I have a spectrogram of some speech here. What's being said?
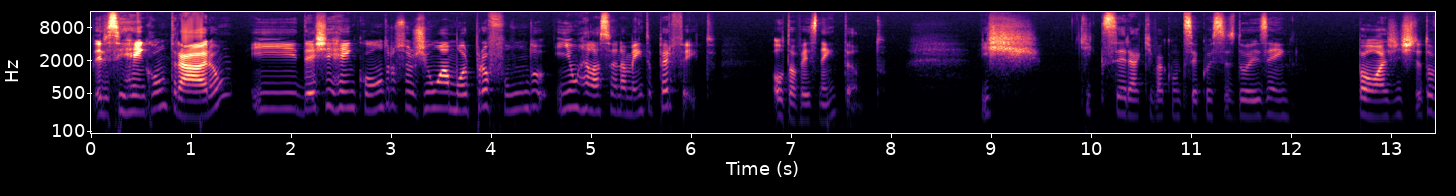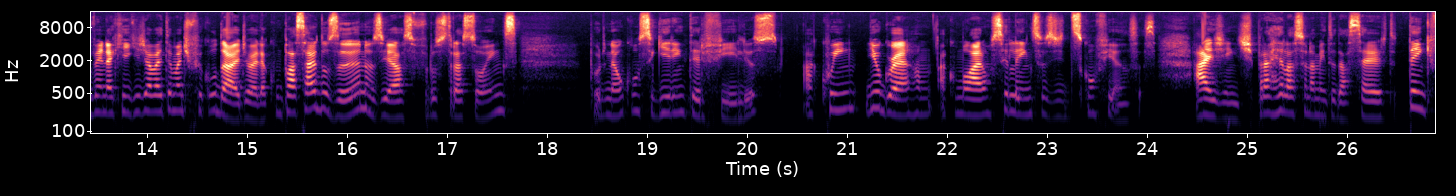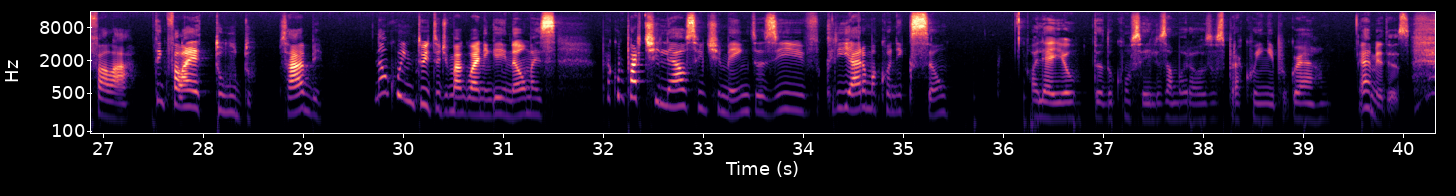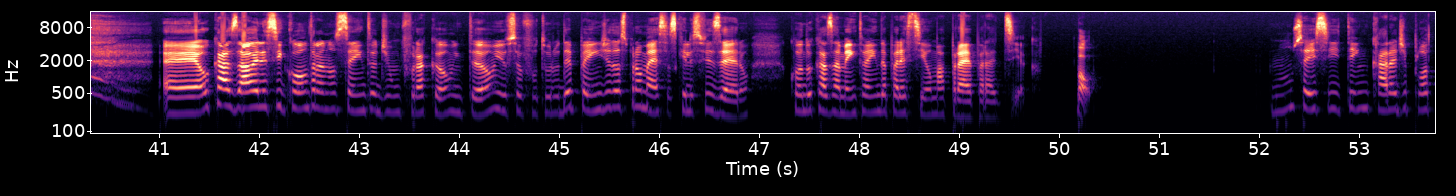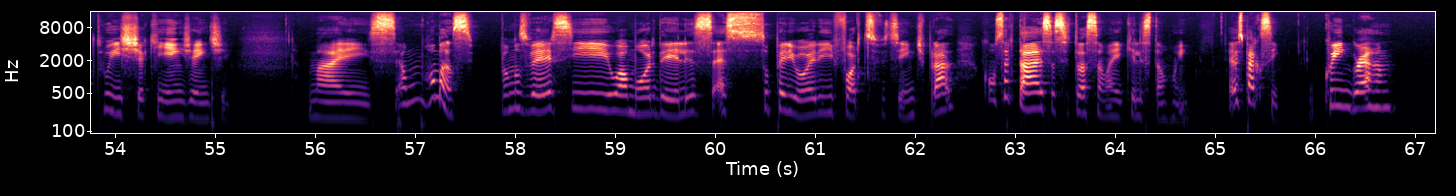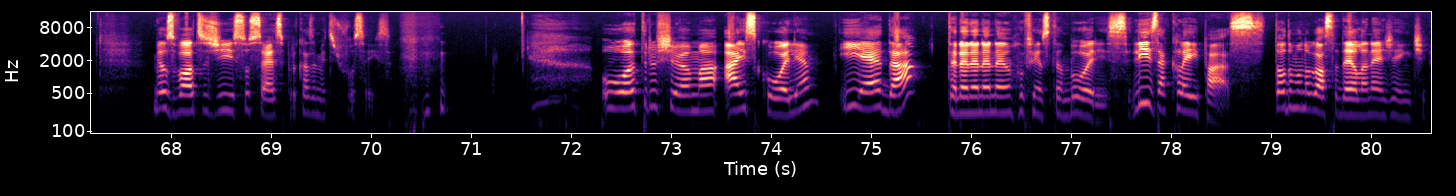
eles se reencontraram e deste reencontro surgiu um amor profundo e um relacionamento perfeito. Ou talvez nem tanto. Ixi, o que, que, será que vai acontecer com esses dois, hein? Bom, a gente, eu tô vendo aqui que já vai ter uma dificuldade. Olha, com o passar dos anos e as frustrações por não conseguirem ter filhos, a Queen e o Graham acumularam silêncios e desconfianças. Ai, gente, para relacionamento dar certo, tem que falar. Tem que falar é tudo, sabe? Não com o intuito de magoar ninguém, não, mas para compartilhar os sentimentos e criar uma conexão. Olha eu dando conselhos amorosos para Queen e pro Graham. Ai, meu Deus. É, o casal ele se encontra no centro de um furacão, então, e o seu futuro depende das promessas que eles fizeram quando o casamento ainda parecia uma praia paradisíaca. Bom, não sei se tem cara de plot twist aqui, hein, gente? Mas é um romance. Vamos ver se o amor deles é superior e forte o suficiente para consertar essa situação aí que eles estão ruim. Eu espero que sim. Queen Graham, meus votos de sucesso para o casamento de vocês. o outro chama A Escolha e é da. Tananana, rufem os tambores. Lisa Claypass. Todo mundo gosta dela, né, gente?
